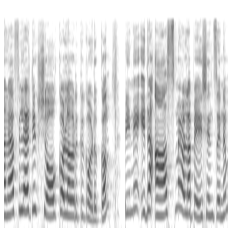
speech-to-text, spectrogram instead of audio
അനാഫിലാറ്റിക് ഷോക്ക് ഉള്ളവർക്ക് കൊടുക്കും. പിന്നെ ഇത് ആസ്മയുള്ള പേഷ്യൻസിനും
